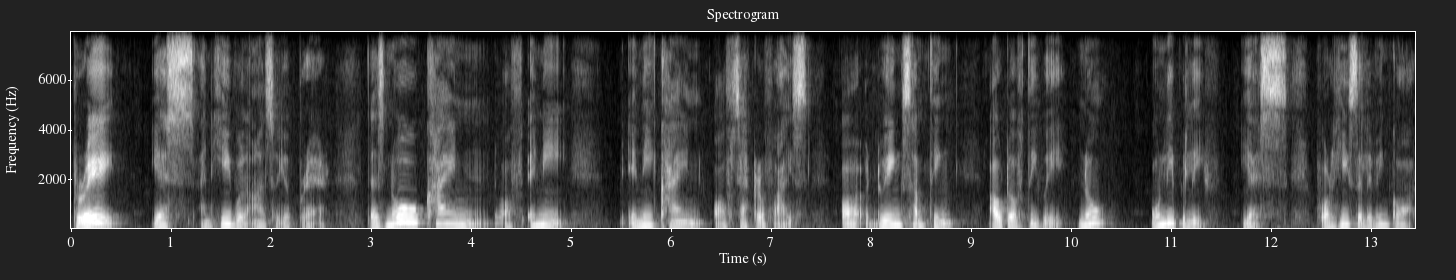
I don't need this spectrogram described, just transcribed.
Pray. Yes, and He will answer your prayer. There's no kind of any any kind of sacrifice or doing something out of the way. No, only believe. Yes, for He's a living God.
